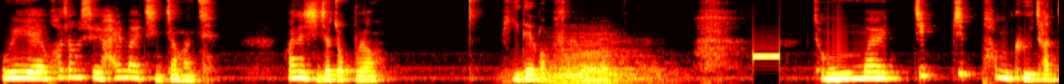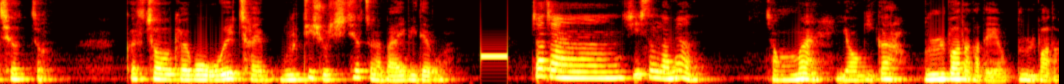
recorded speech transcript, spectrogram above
우리의 화장실 할 말 진짜 많지. 화장실 진짜 좁고요. 비데가 없어요. 하, 정말 찝찝함 그 자체였죠. 그래서 저 결국 5일차에 물티슈 씻었잖아요. 마이비데로. 짜잔 씻으려면 정말 여기가 물바다가 돼요. 물바다.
